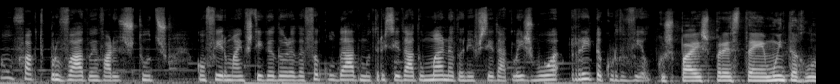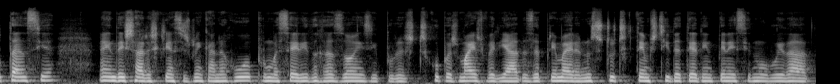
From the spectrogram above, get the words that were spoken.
É um facto provado em vários estudos, confirma a investigadora da Faculdade de Motricidade Humana da Universidade de Lisboa, Rita Cordovil. Os pais parece que têm muita relutância em deixar as crianças brincar na rua por uma série de razões e por as desculpas mais variadas. A primeira, nos estudos que temos tido até de independência de mobilidade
